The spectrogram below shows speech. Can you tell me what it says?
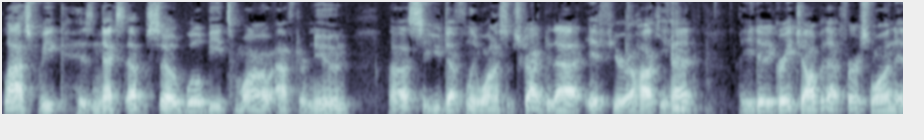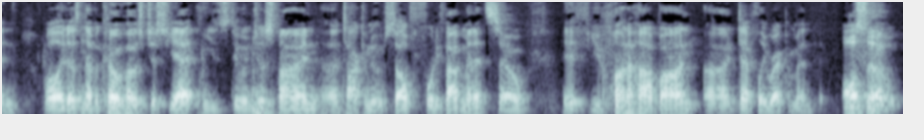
last week. His next episode will be tomorrow afternoon. Uh, so you definitely want to subscribe to that if you're a hockey head. He did a great job with that first one, and while he doesn't have a co-host just yet, he's doing just fine, uh, talking to himself for 45 minutes. So if you want to hop on, uh, I definitely recommend it. Also,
